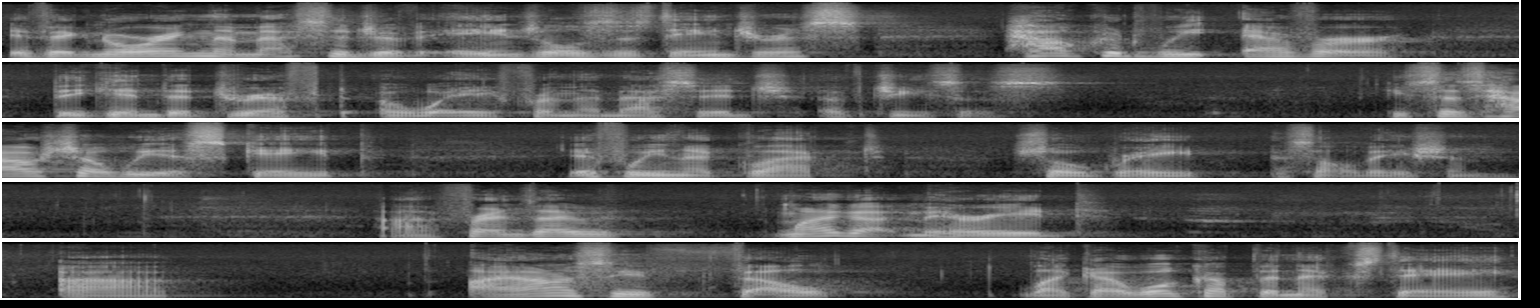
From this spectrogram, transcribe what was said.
If ignoring the message of angels is dangerous, how could we ever begin to drift away from the message of Jesus? He says, How shall we escape if we neglect so great a salvation. Uh, friends, I, when I got married, uh, I honestly felt like I woke up the next day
